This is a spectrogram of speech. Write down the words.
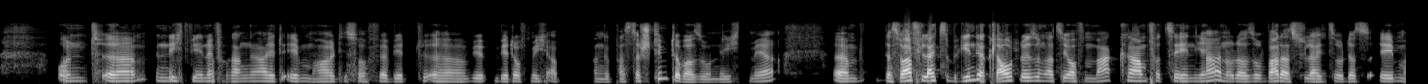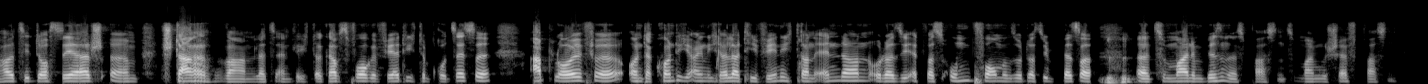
und äh, nicht wie in der Vergangenheit eben halt die Software wird, äh, wird, auf mich ab angepasst. Das stimmt aber so nicht mehr. Ähm, das war vielleicht zu Beginn der Cloud-Lösung, als sie auf den Markt kam vor zehn Jahren oder so, war das vielleicht so, dass eben halt sie doch sehr ähm, starr waren letztendlich. Da gab es vorgefertigte Prozesse, Abläufe und da konnte ich eigentlich relativ wenig dran ändern oder sie etwas umformen, so dass sie besser mhm. äh, zu meinem Business passen, zu meinem Geschäft passen.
